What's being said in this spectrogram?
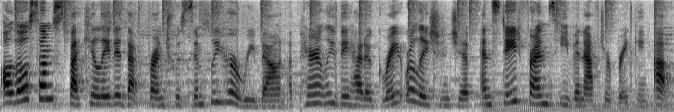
Although some speculated that French was simply her rebound, apparently they had a great relationship and stayed friends even after breaking up.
